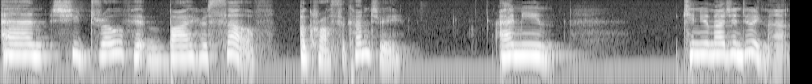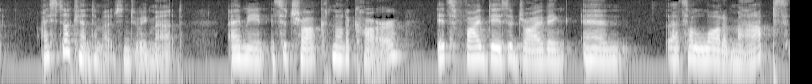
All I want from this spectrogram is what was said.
and she drove it by herself across the country. I mean, can you imagine doing that? I still can't imagine doing that. I mean, it's a truck, not a car. It's five days of driving, and that's a lot of maps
